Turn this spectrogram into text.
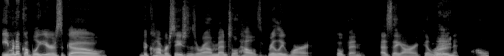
even a couple of years ago, the conversations around mental health really weren't open as they are, I feel like right. now.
